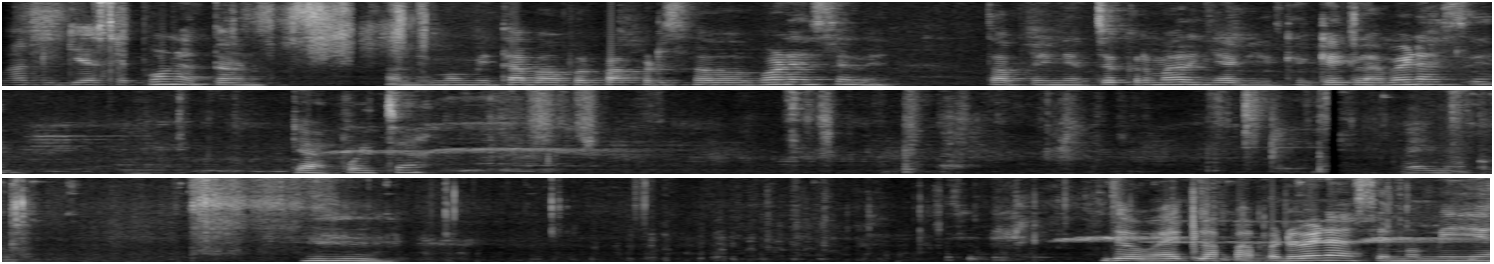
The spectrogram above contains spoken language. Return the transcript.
વાગી ગયા છે પોણા ત્રણ અને મમ્મી ધાબા ઉપર પાપડ વણે છે ને તો આપણે અહીંયા ચક્કર મારી આવીએ કે કેટલા વણ્યા છે. ક્યાં પહોંચ્યા હમ. જો એટલા પાપડ વણ્યા છે મમ્મીએ.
